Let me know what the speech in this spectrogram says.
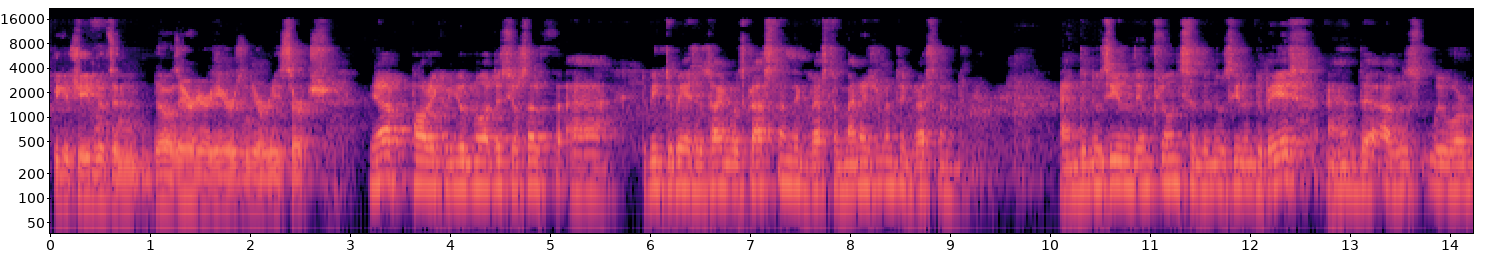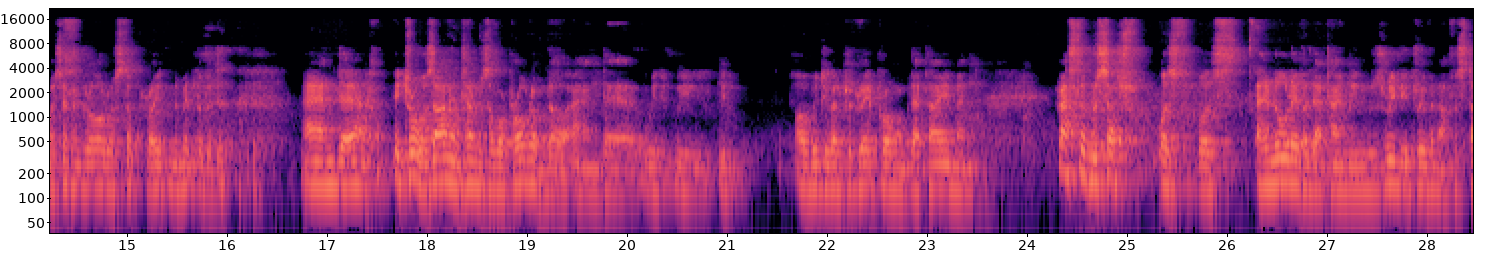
big achievements in those earlier years in your research? Yeah, Patrick, you know this yourself. Uh, the big debate at the time was grassland and grassland management and grassland and the New Zealand influence and the New Zealand debate. And uh, I was, we were, myself and Gearóid was stuck right in the middle of it. And uh, it drove us on in terms of our program, though. And uh, we, we, we, oh, we developed a great program at that time. And grassland research was, was at a low level at that time. I mean, it was really driven off a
